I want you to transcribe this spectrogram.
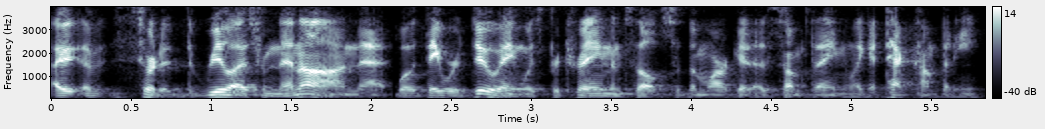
I, I sort of realized from then on that what they were doing was portraying themselves to the market as something like a tech company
